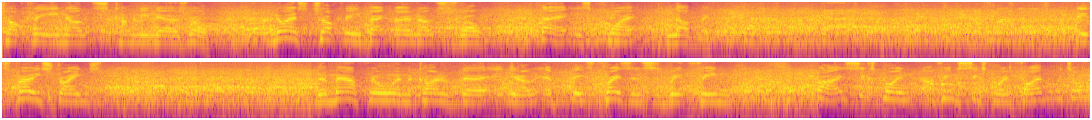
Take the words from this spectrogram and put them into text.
chocolatey notes coming in there as well. Nice chocolatey background notes as well. That is quite lovely. It's very strange the mouthfeel and the kind of the you know its presence is a bit thin but it's six point I think six point five are we talking?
